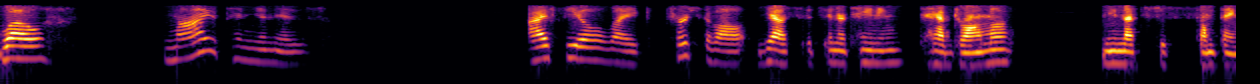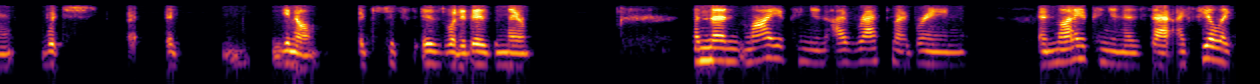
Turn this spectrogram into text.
well my opinion is i feel like first of all yes it's entertaining to have drama I mean, that's just something which, uh, it, you know, it just is what it is, and there. And then my opinion, I've racked my brain and my opinion is that I feel like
